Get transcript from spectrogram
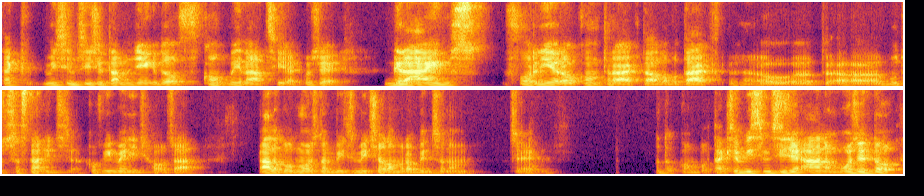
tak myslím si, že tam niekto v kombinácii, akože Grimes, Fornierov kontrakt alebo tak, e, e, budú sa snažiť ako vymeniť ho za, alebo možno byť s Mitchellom Robinsonom. Že, to kombo. Takže myslím si, že áno, môže to,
